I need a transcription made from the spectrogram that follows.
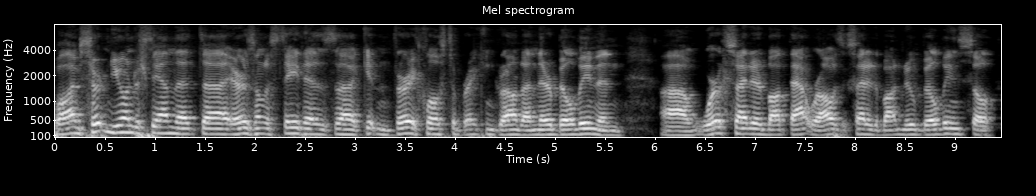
Well, I'm certain you understand that uh, Arizona State is uh, getting very close to breaking ground on their building, and uh, we're excited about that. We're always excited about new buildings. So,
